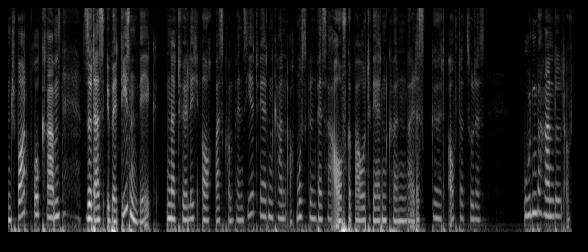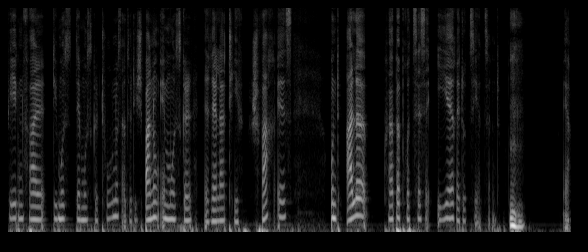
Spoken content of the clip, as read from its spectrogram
ein Sportprogramm, so dass über diesen Weg natürlich auch was kompensiert werden kann, auch Muskeln besser aufgebaut werden können, weil das gehört auch dazu, dass unbehandelt auf jeden Fall die Mus der Muskeltonus, also die Spannung im Muskel, relativ schwach ist und alle Körperprozesse eher reduziert sind. Mhm. Ja,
